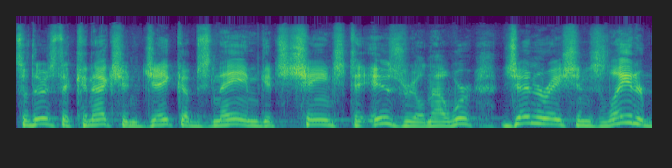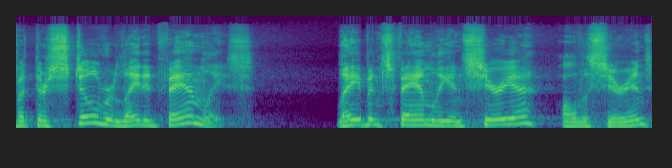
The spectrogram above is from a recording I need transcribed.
So there's the connection. Jacob's name gets changed to Israel. Now we're generations later, but they're still related families. Laban's family in Syria, all the Syrians,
